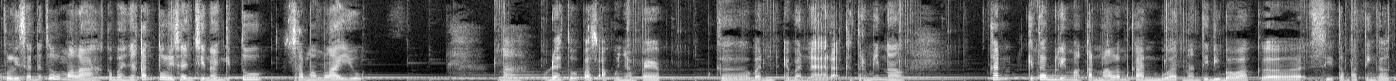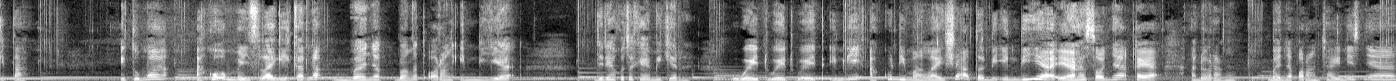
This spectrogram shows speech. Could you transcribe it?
tulisannya tuh malah kebanyakan tulisan Cina gitu sama Melayu. Nah udah tuh pas aku nyampe ke band eh bandara ke terminal kan kita beli makan malam kan buat nanti dibawa ke si tempat tinggal kita. Itu mah aku amazed lagi karena banyak banget orang India jadi aku tuh kayak mikir wait wait wait ini aku di Malaysia atau di India ya? Soalnya kayak ada orang banyak orang Chinese-nya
